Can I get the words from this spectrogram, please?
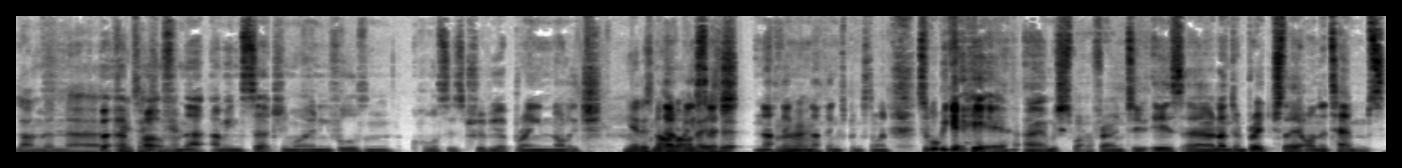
London uh, But train apart station. from yeah. that, I mean, searching my only fools and horses trivia brain knowledge. yeah, there's not a lot of it, is it? Nothing, No. nothing springs to mind. So what we get here, um, which is what I'm referring to, is uh, London Bridge. So they're on the Thames,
